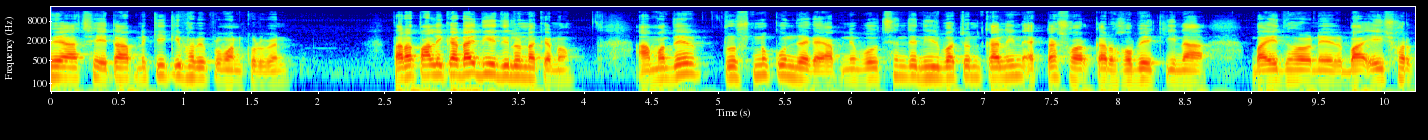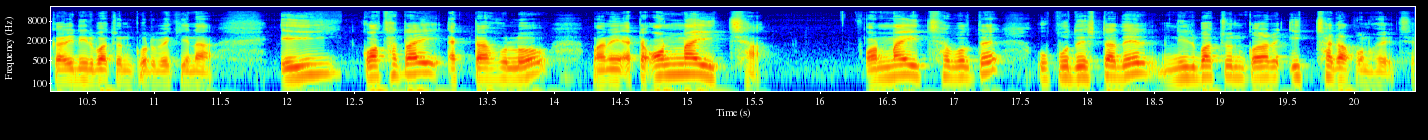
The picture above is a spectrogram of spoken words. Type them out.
হয়ে আছে এটা আপনি কি কীভাবে প্রমাণ করবেন? তারা তালিকাটাই দিয়ে দিল না কেন? আমাদের প্রশ্ন কোন জায়গায়? আপনি বলছেন যে নির্বাচনকালীন একটা সরকার হবে কি না, বা এই ধরনের, বা এই সরকারই নির্বাচন করবে কি না? এই কথাটাই একটা হলো মানে একটা অন্যায় ইচ্ছা। অন্যায় ইচ্ছা বলতে উপদেষ্টাদের নির্বাচন করার ইচ্ছা জ্ঞাপন হয়েছে।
